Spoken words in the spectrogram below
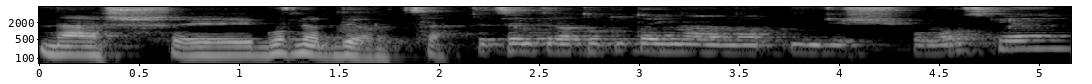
nasz y, główny odbiorca. Te centra to tutaj na, na gdzieś pomorskie,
